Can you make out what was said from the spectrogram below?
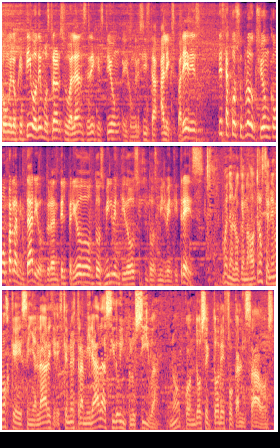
Con el objetivo de mostrar su balance de gestión, el congresista Alex Paredes destacó su producción como parlamentario durante el periodo 2022-2023. Bueno, lo que nosotros tenemos que señalar es que nuestra mirada ha sido inclusiva, ¿no? Con dos sectores focalizados,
